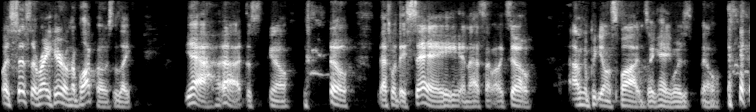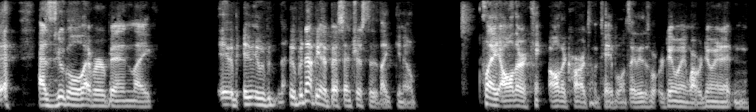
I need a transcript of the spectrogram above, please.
But it says it right here on the blog post. It's like, yeah, uh, just, you know, so that's what they say. And that's not like, so I'm to put you on the spot. It's like, hey, was, you know, has Google ever been like, it, it, it, would, it would not be in the best interest to like, you know, play all their all their cards on the table and say this is what we're doing, why we're doing it, and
